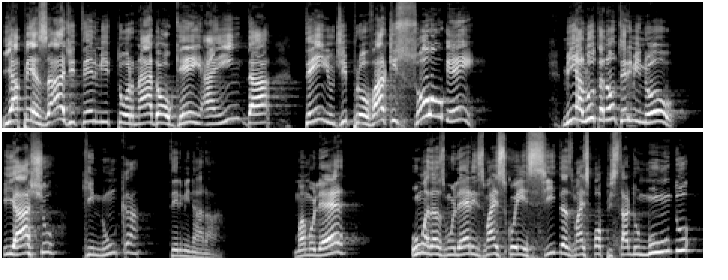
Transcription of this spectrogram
E apesar de ter me tornado alguém, ainda tenho de provar que sou alguém. Minha luta não terminou e acho que nunca terminará. Uma mulher, uma das mulheres mais conhecidas, mais popstar do mundo,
